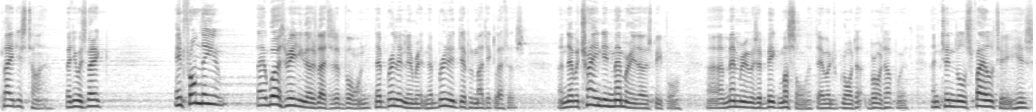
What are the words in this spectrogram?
played his time. But he was very. And from the. They're worth reading those letters of Vaughan. They're brilliantly written, they're brilliant diplomatic letters. And they were trained in memory, those people. Uh, memory was a big muscle that they were brought up, brought up with. And Tyndale's frailty, his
